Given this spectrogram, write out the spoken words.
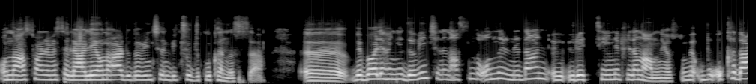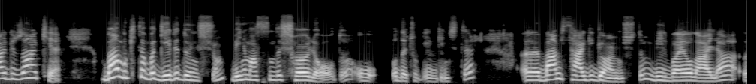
Ondan sonra mesela Leonardo da Vinci'nin bir çocukluk anısı. Ee, ve böyle hani Da Vinci'nin aslında onları neden e, ürettiğini falan anlıyorsun ve bu o kadar güzel ki. Ben bu kitaba geri dönüşüm benim aslında şöyle oldu. O o da çok ilginçtir ben bir sergi görmüştüm. Bilbao'layla e,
